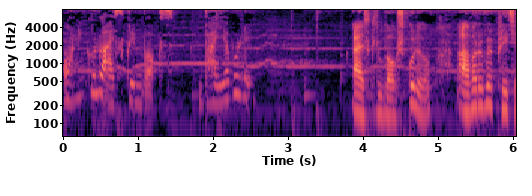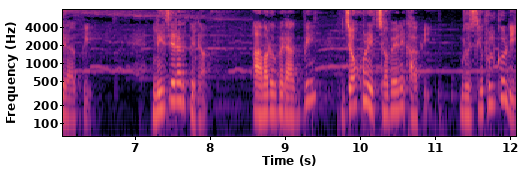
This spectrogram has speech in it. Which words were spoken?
অনেকগুলো আইসক্রিম বক্স। ভাইয়া বললেন আইসক্রিম বক্সগুলো আমার রুমে ফ্রিজে রাখবি। নিচে রাখবি না আমার রুমে রাখবি যখন ইচ্ছা হবে এনে খাবি। বুঝলি ফুলকলি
